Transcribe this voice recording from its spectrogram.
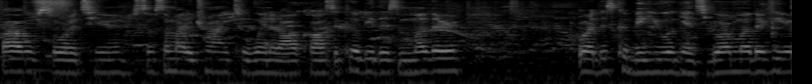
Five of Swords here. So somebody trying to win at all costs. It could be this mother or this could be you against your mother here.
